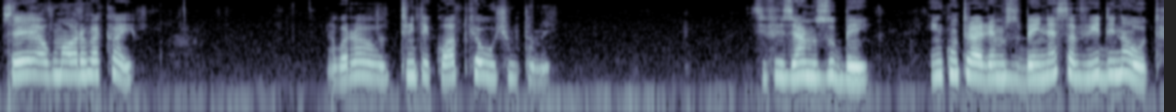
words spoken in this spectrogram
Você alguma hora vai cair. Agora o 34 que é o último também. Se fizermos o bem, encontraremos o bem nessa vida e na outra.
